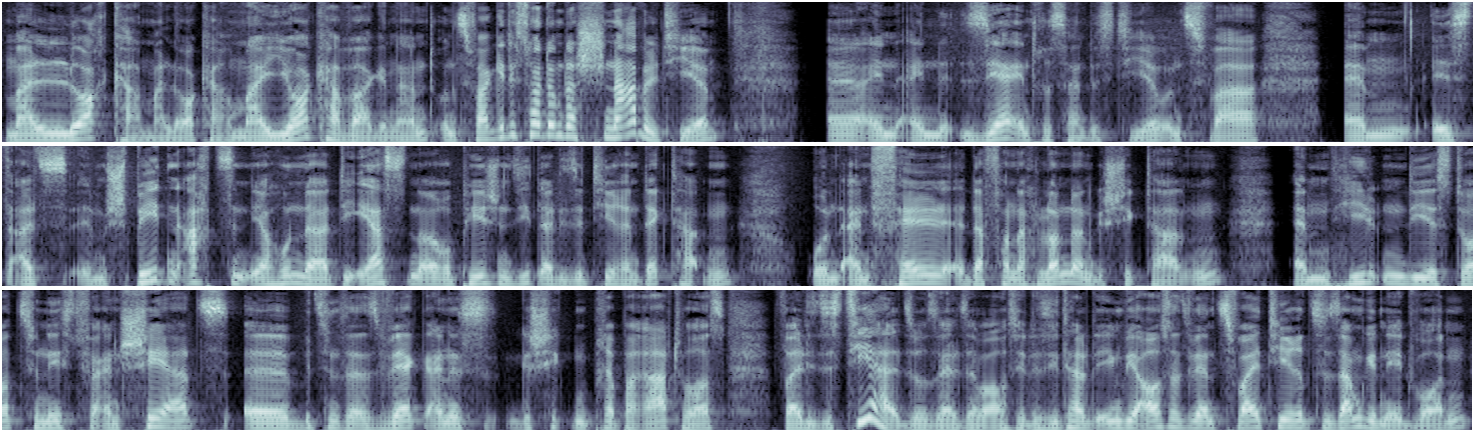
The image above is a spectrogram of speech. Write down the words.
Mallorca, Mallorca, Mallorca war genannt. Und zwar geht es heute um das Schnabeltier. Ein, ein sehr interessantes Tier. Und zwar ähm, ist als im späten 18. Jahrhundert die ersten europäischen Siedler diese Tiere entdeckt hatten und ein Fell davon nach London geschickt hatten, ähm, hielten die es dort zunächst für einen Scherz, äh, beziehungsweise das Werk eines geschickten Präparators, weil dieses Tier halt so seltsam aussieht. Es sieht halt irgendwie aus, als wären zwei Tiere zusammengenäht worden.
